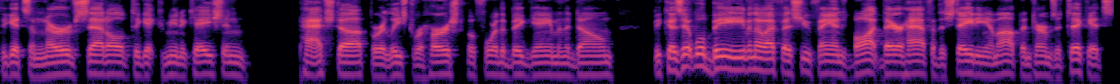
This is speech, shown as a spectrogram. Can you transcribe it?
to get some nerves settled, to get communication patched up or at least rehearsed before the big game in the dome. Because it will be, even though FSU fans bought their half of the stadium up in terms of tickets,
